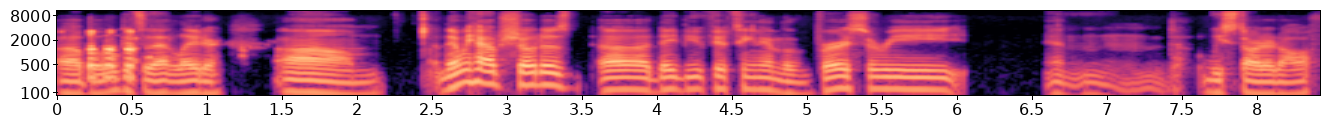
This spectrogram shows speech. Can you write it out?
Uh, but we'll get to that later. Um, then we have Shota's uh debut 15th anniversary, and we started off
